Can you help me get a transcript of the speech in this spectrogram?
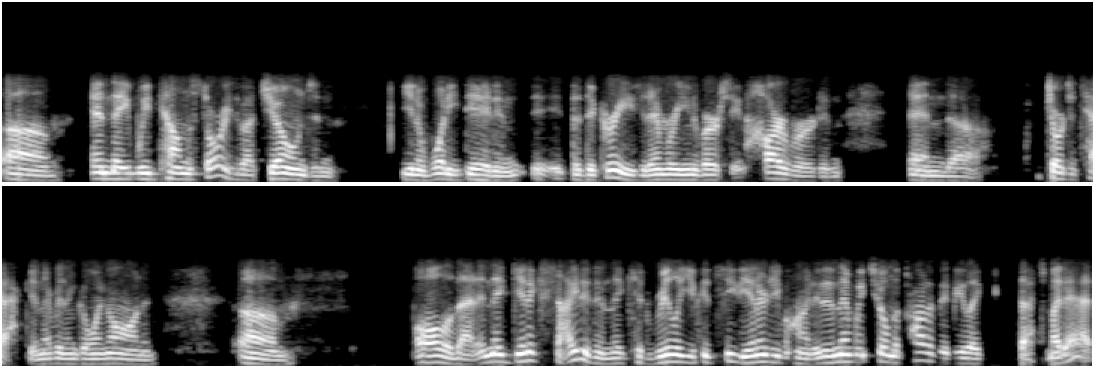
um, and they we'd tell them the stories about Jones and you know what he did and the degrees at Emory University and Harvard and and uh, Georgia Tech and everything going on and um, all of that. And they'd get excited and they could really, you could see the energy behind it. And then we'd show them the product. They'd be like, that's my dad.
